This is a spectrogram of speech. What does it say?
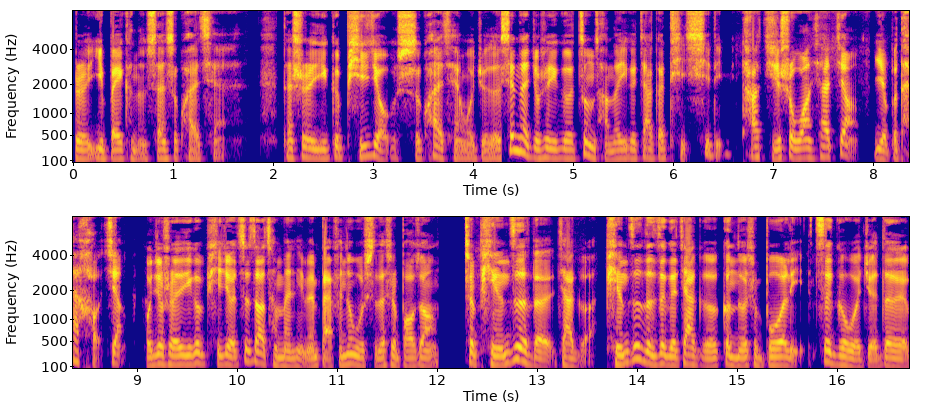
就是一杯可能三十块钱，但是一个啤酒十块钱，我觉得现在就是一个正常的一个价格体系里面，它即使往下降也不太好降。我就说一个啤酒制造成本里面百分之五十的是包装，是瓶子的价格，瓶子的这个价格更多是玻璃，这个我觉得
